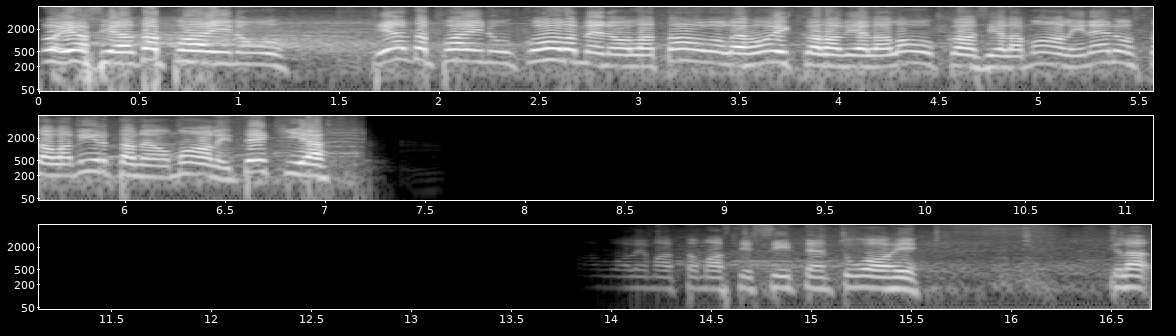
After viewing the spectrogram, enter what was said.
No ja sieltä painuu, sieltä painuu 3-0 taululle, Hoikkala vielä loukkaa siellä maalin edustalla, Virtanen on maalin tekijä. Huolimattomasti sitten tuohi. Kyllä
